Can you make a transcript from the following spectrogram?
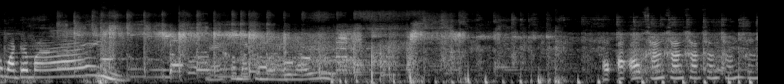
เข้ามาทำไมไหนเข้ามาทำไมแล้วเอาเอาเอาค้างค้างค้างค้างค้างค้าง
